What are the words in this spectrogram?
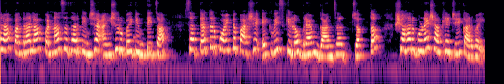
पंधरा लाख पन्नास हजार तीनशे ऐंशी रुपये किमतीचा सत्याहत्तर पॉईंट पाचशे एकवीस किलोग्रॅम गांजा जप्त शहर गुन्हे शाखेची कारवाई.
